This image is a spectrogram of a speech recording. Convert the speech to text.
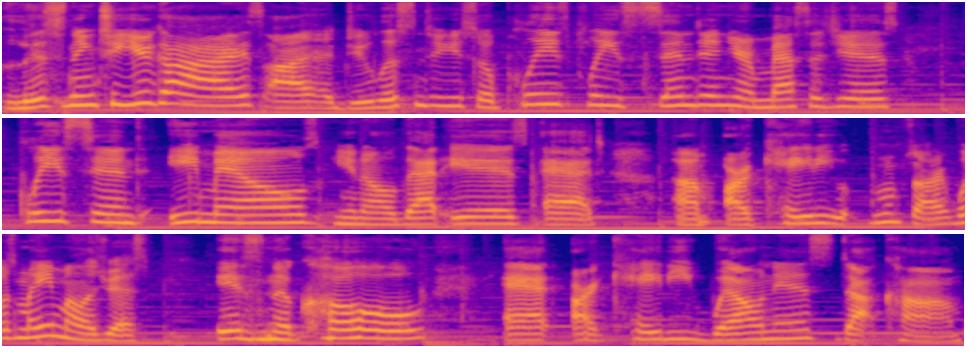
listening to you guys, I, I do listen to you. So, please, please send in your messages. Please send emails. You know, that is at um, Arcady. I'm sorry, what's my email address? Is Nicole at arcadywellness.com.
